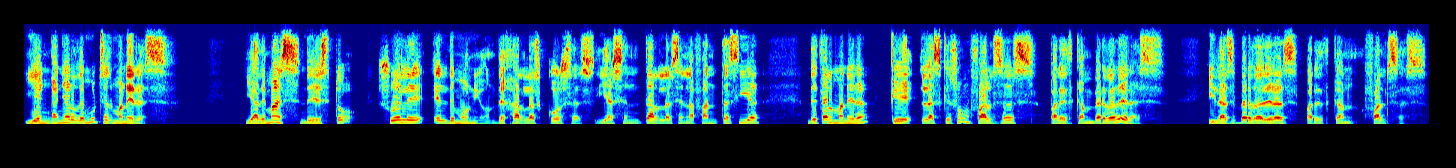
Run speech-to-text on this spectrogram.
y engañar de muchas maneras. Y además de esto, suele el demonio dejar las cosas y asentarlas en la fantasía de tal manera que las que son falsas parezcan verdaderas y las verdaderas parezcan falsas.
